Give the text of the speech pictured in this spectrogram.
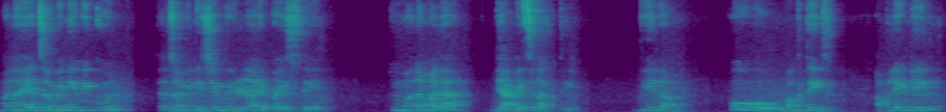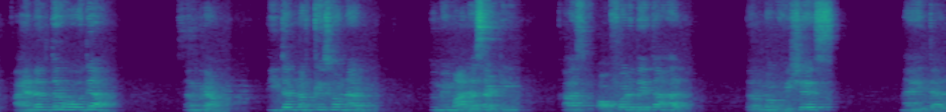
मला या जमिनी विकून त्या जमिनीचे मिळणारे पैसे तुम्हाला मला द्यावेच लागतील. वीरा हो हो अगदीच. आपले डील फायनल तर होऊ द्या. संग्राम ती तर नक्कीच होणार. तुम्ही माझ्यासाठी खास ऑफर देत आहात. तर मग विशेष नाही त्यात.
